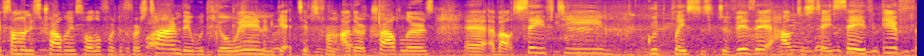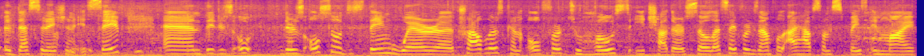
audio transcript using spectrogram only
if someone is traveling solo for the first time, they would go in and get tips from other travelers uh, about safety, good places to visit, how to stay safe if a destination is safe. And there's, there's also this thing where uh, travelers can offer to host each other. So let's say, for example, I have some space in my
